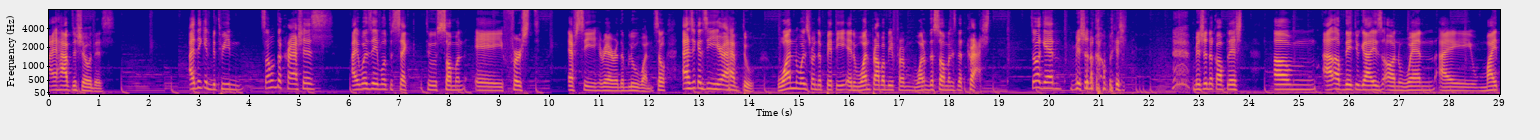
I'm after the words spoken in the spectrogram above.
I have to show this. I think in between some of the crashes, I was able to sec to summon a first FC Rara, the blue one. So as you can see here, I have two. One was from the pity and one probably from one of the summons that crashed. So again, mission accomplished. mission accomplished. Um, I'll update you guys on when I might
